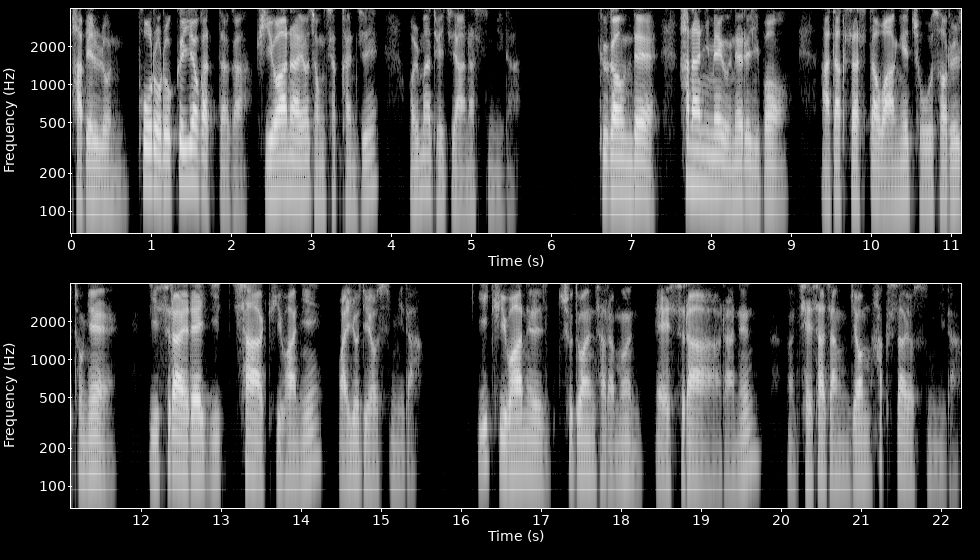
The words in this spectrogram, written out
바벨론 포로로 끌려갔다가 귀환하여 정착한 지 얼마 되지 않았습니다. 그 가운데 하나님의 은혜를 입어 아닥사스다 왕의 조서를 통해 이스라엘의 2차 귀환이 완료되었습니다. 이 귀환을 주도한 사람은 에스라라는 제사장 겸 학사였습니다.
